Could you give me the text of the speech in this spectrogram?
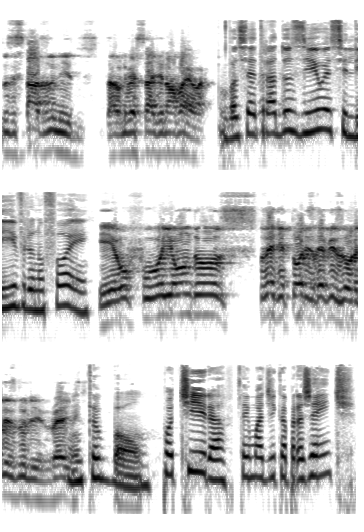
dos Estados Unidos, da Universidade de Nova York. Você traduziu esse livro, não foi? Eu fui um dos editores revisores do livro, é isso. Muito bom. Potira, tem uma dica pra gente?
